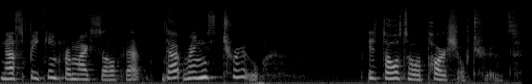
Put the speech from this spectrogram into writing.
Now, speaking for myself, that, that rings true. It's also a partial truth.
